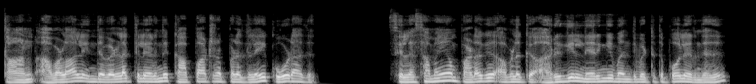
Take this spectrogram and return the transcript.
தான் அவளால் இந்த வெள்ளத்திலிருந்து காப்பாற்றப்படுதலே கூடாது. சில சமயம் படகு அவளுக்கு அருகில் நெருங்கி வந்துவிட்டது போல் இருந்தது.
